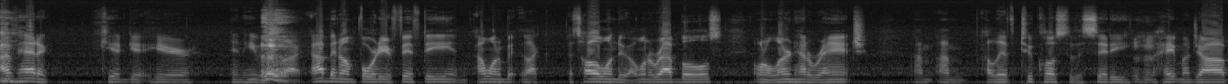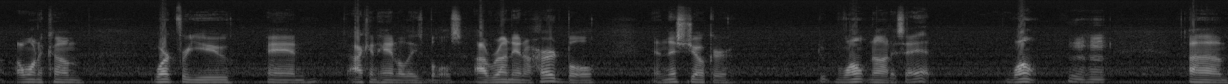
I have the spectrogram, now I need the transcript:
I've had a kid get here, and he was like, "I've been on forty or fifty, and I want to be like that's all I want to do. I want to ride bulls. I want to learn how to ranch. I'm, I'm I live too close to the city. Mhm. I hate my job. I want to come work for you, and I can handle these bulls. I run in a herd bull, and this joker won't nod his head. Won't mm-hmm. um,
